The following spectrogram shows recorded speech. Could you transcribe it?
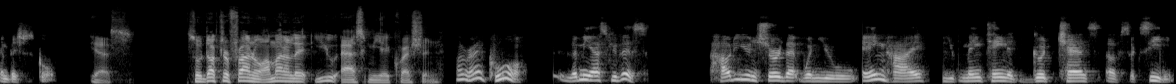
ambitious goal. Yes. So, Dr. Frano, I'm going to let you ask me a question. All right, cool. Let me ask you this How do you ensure that when you aim high, you maintain a good chance of succeeding?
